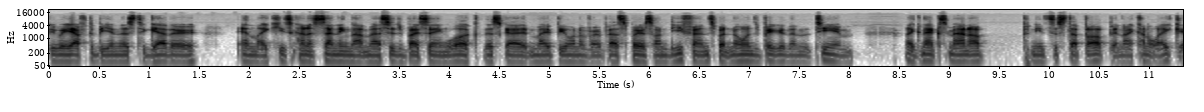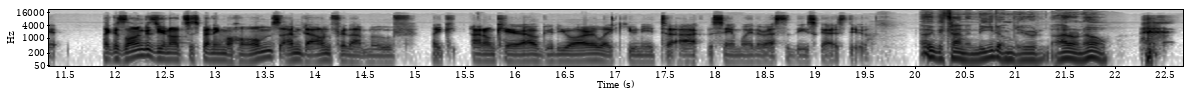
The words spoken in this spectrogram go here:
we have to be in this together. And like he's kind of sending that message by saying, look, this guy might be one of our best players on defense, but no one's bigger than the team. Like next man up needs to step up, and I kind of like it. Like as long as you're not suspending Mahomes, I'm down for that move. Like I don't care how good you are, like you need to act the same way the rest of these guys do. I think they kind of need him, dude. I don't know.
